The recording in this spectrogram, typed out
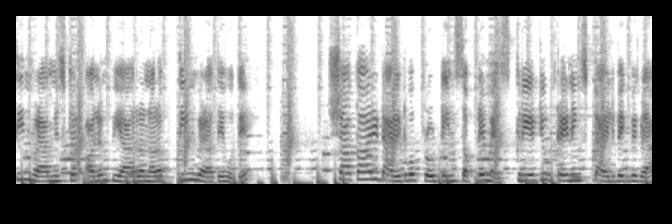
तीन वेळा मिस्टर ऑलिम्पिया रनरअप तीन वेळा ते होते. शाकाहारी डाएट व protein supplements creative training style वेगवेगळ्या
